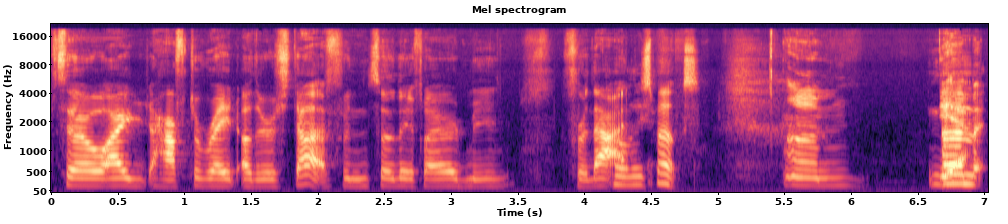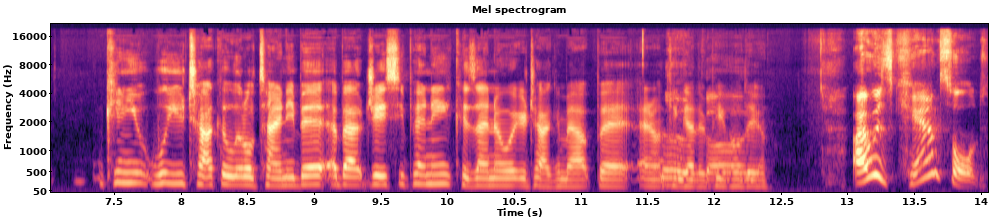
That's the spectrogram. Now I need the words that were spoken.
so i have to write other stuff and so they fired me for that Holy smokes. um yeah. Um, can you will you talk a little tiny bit about J.C. Penney because I know what you're talking about, but I don't think Oh, other people do. I was canceled.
